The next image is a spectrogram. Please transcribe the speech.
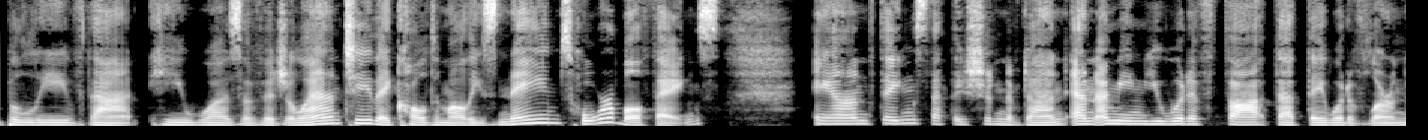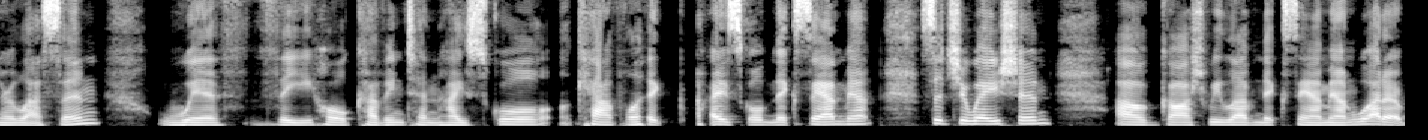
believe that he was a vigilante. They called him all these names, horrible things, and things that they shouldn't have done. And I mean, you would have thought that they would have learned their lesson with the whole Covington High School, uh, Catholic High School Nick Sandmann situation. Oh gosh, we love Nick Sandmann. What a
